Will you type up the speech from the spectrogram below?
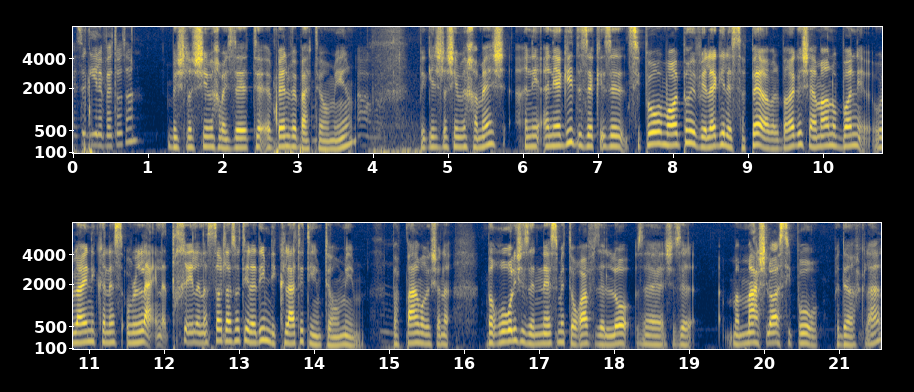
איזה גיל הבאת אותן? ב-35, זה בן ובת תאומים. אה, בגיל 35. אני, אני אגיד, זה, זה סיפור מאוד פריבילגי לספר, אבל ברגע שאמרנו, בואו אולי ניכנס, אולי נתחיל לנסות לעשות ילדים, נקלטתי עם תאומים. בפעם הראשונה. ברור לי שזה נס מטורף, זה לא, זה, שזה ממש לא הסיפור בדרך כלל.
